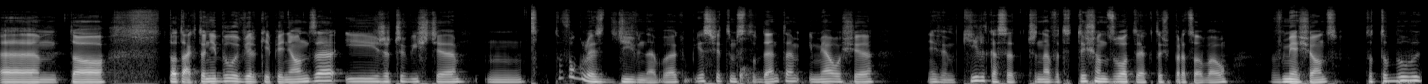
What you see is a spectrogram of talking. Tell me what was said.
Um, to, to tak, to nie były wielkie pieniądze i rzeczywiście um, to w ogóle jest dziwne, bo jak jest się tym studentem i miało się, nie wiem, kilkaset czy nawet tysiąc złotych, jak ktoś pracował w miesiąc, to to były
